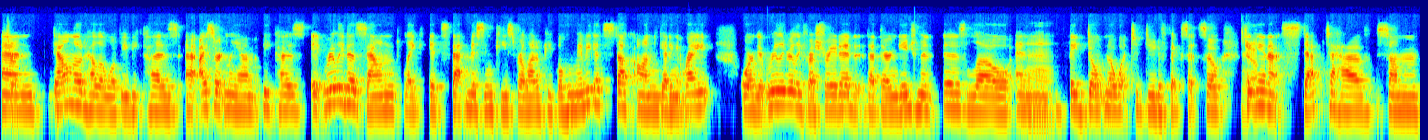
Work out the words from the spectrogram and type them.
and sure. download Hello Woofy because uh, I certainly am because it really does sound like it's that missing piece for a lot of people who maybe get stuck on getting it right or get really really frustrated that their engagement is low and mm. they don't know what to do to fix it. So taking yeah. that step to have some,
